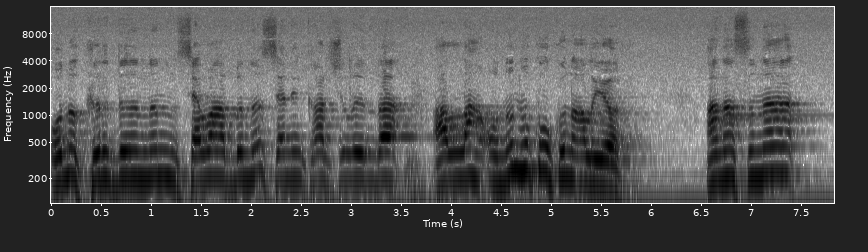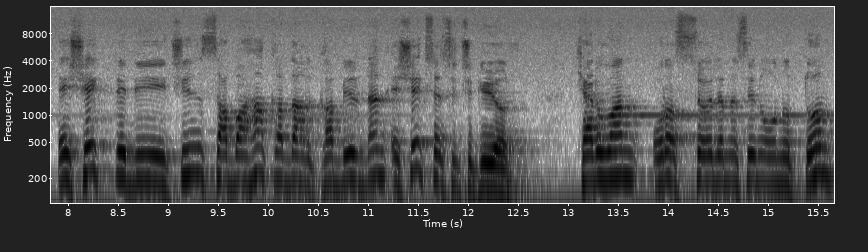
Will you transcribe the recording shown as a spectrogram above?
Onu kırdığının sevabını senin karşılığında Allah onun hukukunu alıyor. Anasına eşek dediği için sabaha kadar kabirden eşek sesi çıkıyor. Kervan orası söylemesini unuttum.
